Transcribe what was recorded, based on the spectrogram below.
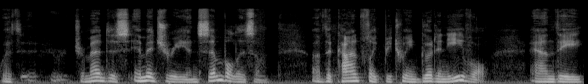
with tremendous imagery and symbolism of the conflict between good and evil and the,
